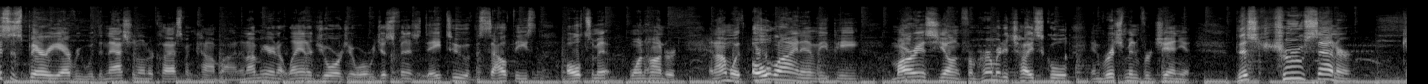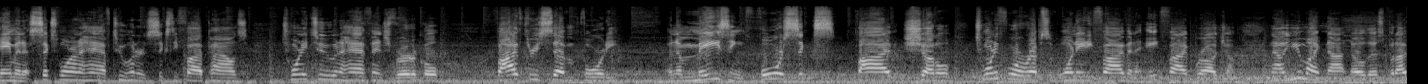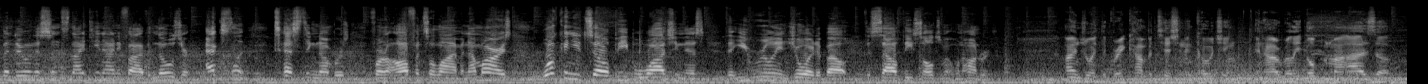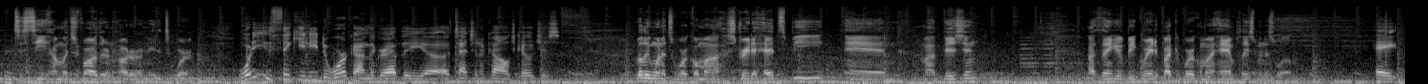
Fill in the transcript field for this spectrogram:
This is Barry Every with the National Underclassmen Combine, and I'm here in Atlanta, Georgia, where we just finished day two of the Southeast Ultimate 100. And I'm with O-line MVP Marius Young from Hermitage High School in Richmond, Virginia. This true center came in at 6'1 and a half, 265 pounds, 22 and a half inch vertical, 5'3", 40, an amazing 465 shuttle, 24 reps of 185 and an 85 broad jump. Now you might not know this, but I've been doing this since 1995 and those are excellent testing numbers for an offensive lineman. Now Marius, what can you tell people watching this that you really enjoyed about the Southeast Ultimate 100? I enjoyed the great competition and coaching and how it really opened my eyes up to see how much farther and harder I needed to work. What do you think you need to work on to grab the uh, attention of college coaches? Really wanted to work on my straight ahead speed and my vision. I think it would be great if I could work on my hand placement as well. Hey,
